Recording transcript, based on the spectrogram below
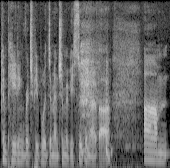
competing rich people with dementia movie Supernova. um,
